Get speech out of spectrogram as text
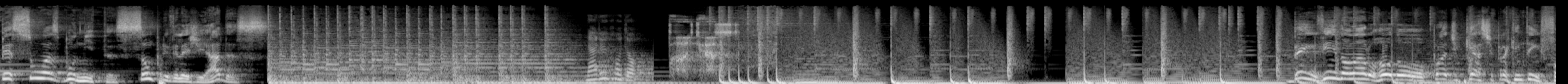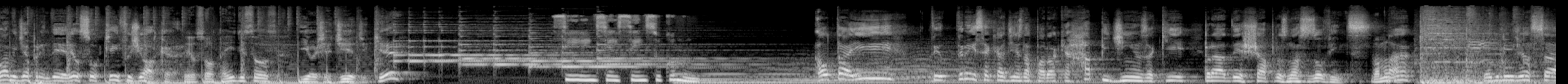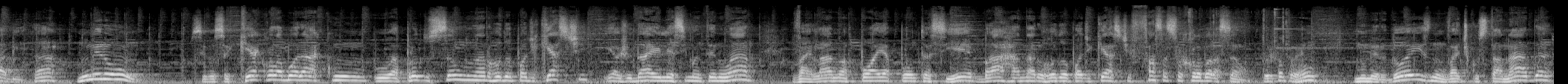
Pessoas bonitas são privilegiadas? Naruhodo. Bem-vindo ao Laro Rodo, podcast para quem tem fome de aprender. Eu sou Ken Fujioka. Eu sou Altair de Souza. E hoje é dia de quê? Ciência e senso comum. Altair, tenho três recadinhos da paróquia rapidinhos aqui para deixar para os nossos ouvintes. Vamos lá. tá? Todo mundo já sabe, tá? Número um, se você quer colaborar com a produção do Naruhodo Podcast e ajudar ele a se manter no ar, vai lá no apoia.se barra Naruhodo Podcast, faça a sua colaboração. Por favor. Tá bom? Número dois, não vai te custar nada,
